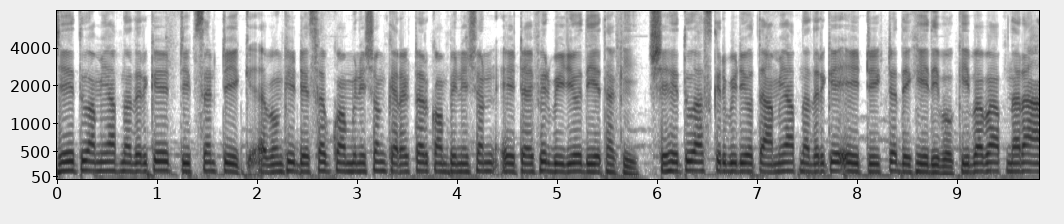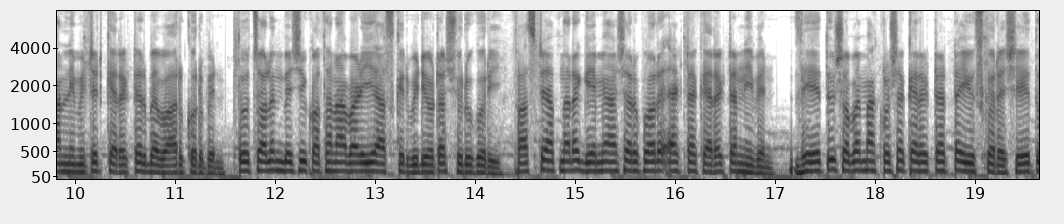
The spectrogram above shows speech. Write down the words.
যেহেতু আমি আপনাদেরকে টিপস অ্যান্ড টিক এবং কি ডেসআপ কম্বিনেশন ক্যারেক্টার কম্বিনেশন এই টাইপের ভিডিও দিয়ে থাকি। সেহেতু আজকের ভিডিওতে আমি আপনাদেরকে এই ট্রিকটা দেখিয়ে দিব, কীভাবে আপনারা আনলিমিটেড ক্যারেক্টার ব্যবহার করবেন। তো চলেন বেশি কথা না বাড়িয়ে আজকের ভিডিওটা শুরু করি। ফার্স্টে আপনারা গেমে আসার পর একটা ক্যারেক্টার নেবেন। যেহেতু সবাই মাক্রোসা ক্যারেক্টারটা ইউজ করে, সেহেতু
